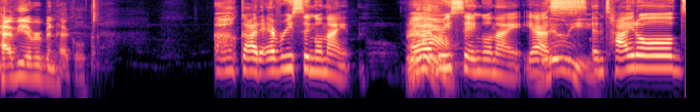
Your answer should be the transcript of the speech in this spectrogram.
Have you ever been heckled? Oh God, every single night. Really? Every single night. Yes. Really? Entitled,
